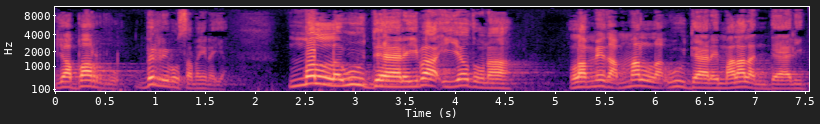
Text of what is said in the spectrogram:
yabaru biri buu samaynaya malla wuu daalay baa iyaduna lamida malla wuu daalay malalan daalid.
